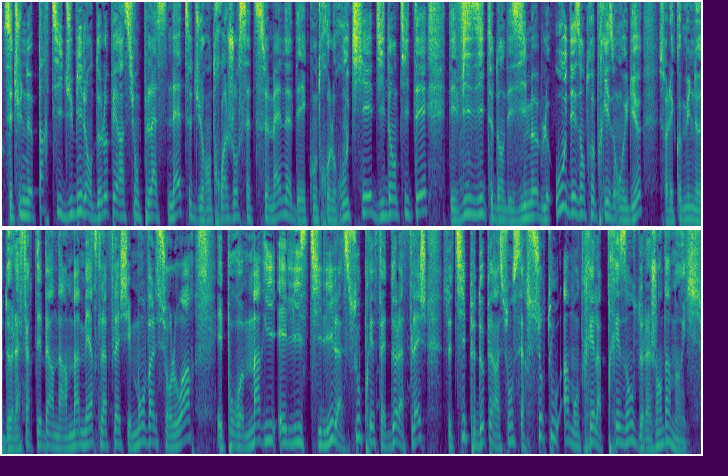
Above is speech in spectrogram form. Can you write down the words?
C'est une partie du bilan de l'opération Place Net durant trois jours cette semaine. Des contrôles routiers, d'identité, des visites dans des immeubles ou des entreprises ont eu lieu sur les communes de La Ferté-Bernard, Mamers, La Flèche et Montval-sur-Loire. Et pour Marie-Élise Tilly, la sous-préfète de La Flèche, ce type d'opération sert surtout à montrer la présence de la gendarmerie.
